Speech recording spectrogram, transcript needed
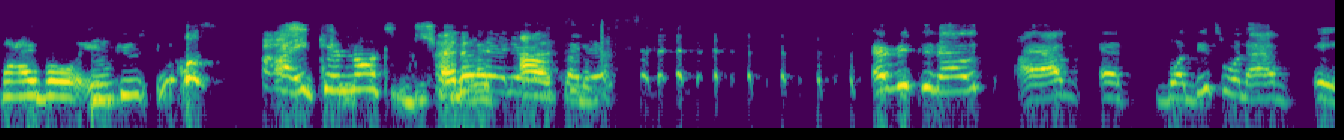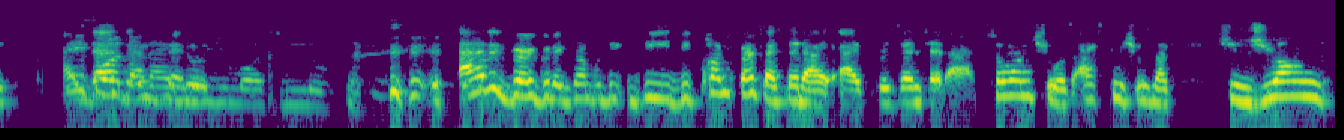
Bible, mm-hmm. infuse because I cannot I describe don't know like any outside of everything else. I have F, but this one I have A. I, that's that I know you must know. I have a very good example. The, the the conference I said I, I presented at, someone she was asking me, she was like, she's young.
